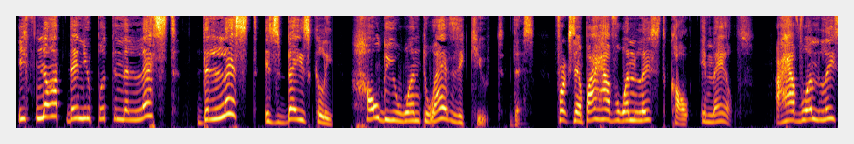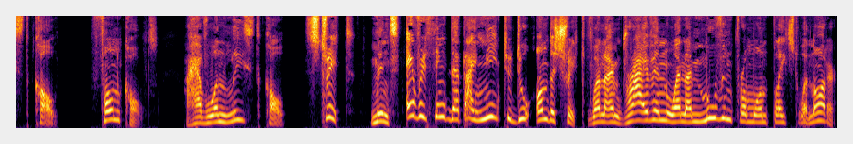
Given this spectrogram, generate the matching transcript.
If not, then you put in the list the list is basically how do you want to execute this? For example, I have one list called emails. I have one list called phone calls. I have one list called street means everything that I need to do on the street when I'm driving, when I'm moving from one place to another.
